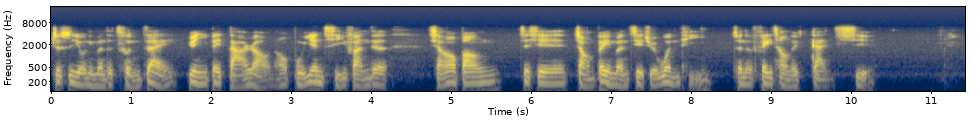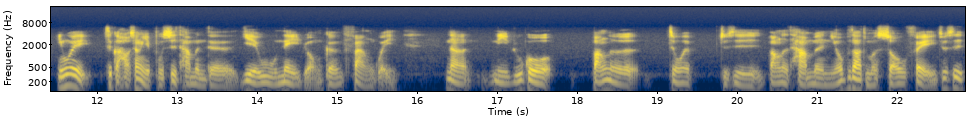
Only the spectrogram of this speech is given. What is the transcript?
就是有你们的存在，愿意被打扰，然后不厌其烦的想要帮这些长辈们解决问题，真的非常的感谢。因为这个好像也不是他们的业务内容跟范围，那你如果帮了这位。就是帮了他们，你又不知道怎么收费，就是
